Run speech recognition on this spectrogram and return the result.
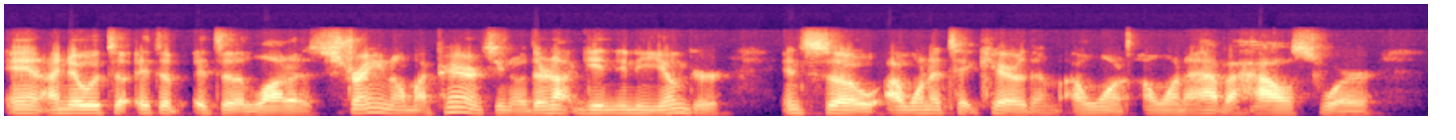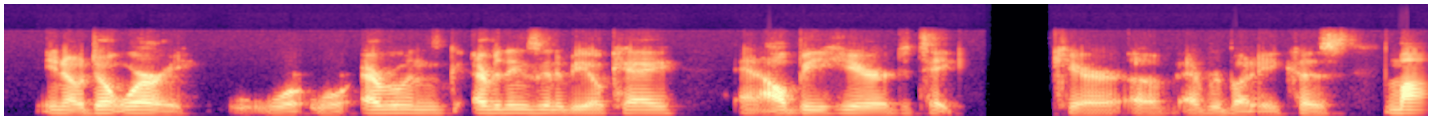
And I know it's a it's a it's a lot of strain on my parents, you know, they're not getting any younger and so I want to take care of them. I want I want to have a house where, you know, don't worry, we're, we're, everyone's everything's going to be okay, and I'll be here to take care of everybody because my,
